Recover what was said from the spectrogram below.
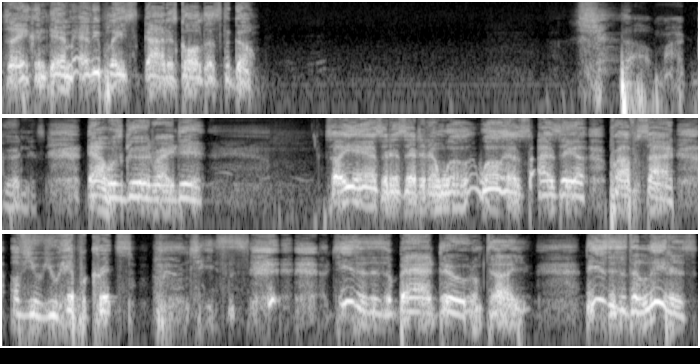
So they condemn every place God has called us to go. Oh my goodness. That was good right there. So he answered and said to them, Well, well has Isaiah prophesied of you, you hypocrites. Jesus. Jesus is a bad dude, I'm telling you. These is the leaders.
